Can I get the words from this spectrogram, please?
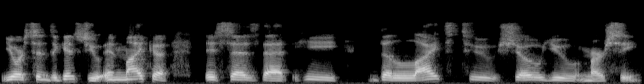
your sins against you. In Micah, it says that he delights to show you mercy.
